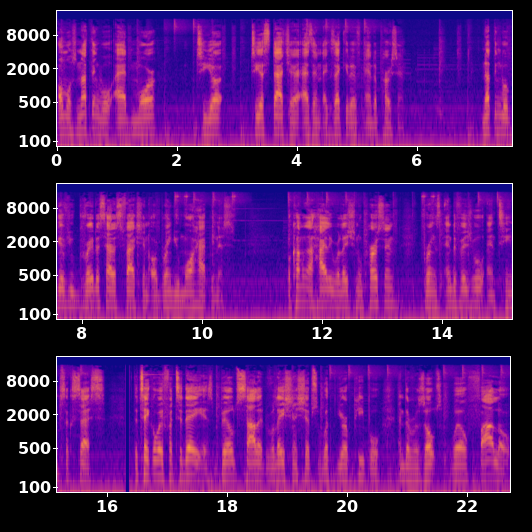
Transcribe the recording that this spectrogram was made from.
Almost nothing will add more to your to your stature as an executive and a person. Nothing will give you greater satisfaction or bring you more happiness. Becoming a highly relational person brings individual and team success. The takeaway for today is build solid relationships with your people and the results will follow.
